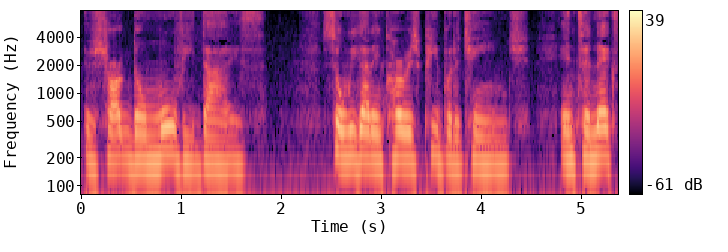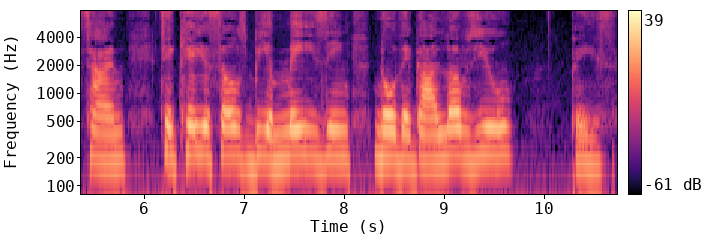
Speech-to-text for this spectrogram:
If a shark don't move, he dies. So we got to encourage people to change. Until next time, take care of yourselves. Be amazing. Know that God loves you. Peace.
